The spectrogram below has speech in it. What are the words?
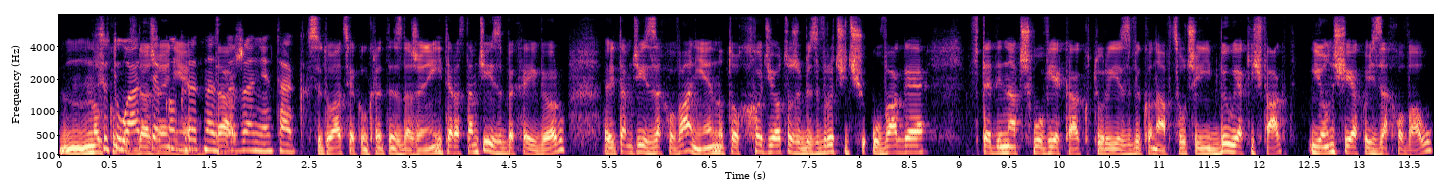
no, Sytuacja, zdarzenie. konkretne Tak zdarzenie, tak. sytuacja, konkretne zdarzenie. I teraz tam, gdzie jest behavior, y, tam, gdzie jest zachowanie, no to chodzi o to, żeby zwrócić uwagę wtedy na człowieka, który jest wykonawcą, czyli był jakiś fakt i on się jakoś zachował.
